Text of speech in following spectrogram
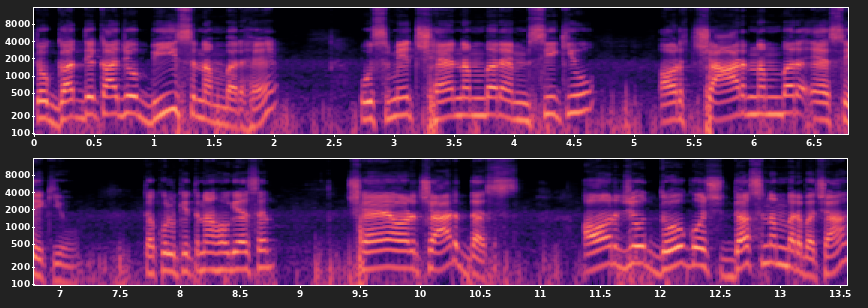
तो गद्य का जो 20 नंबर है, उसमें छः नंबर एमसीक्यू और चार नंबर एसएक्यू तो कुल कितना हो गया, सर? छः और चार, दस। और जो दो क्वेश्चन दस नंबर बचा,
